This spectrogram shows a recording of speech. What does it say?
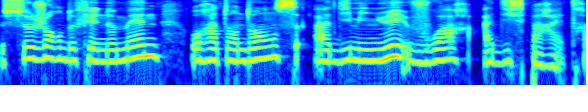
ce genre de phénomène aura tendance à diminuer, voire à disparaître.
